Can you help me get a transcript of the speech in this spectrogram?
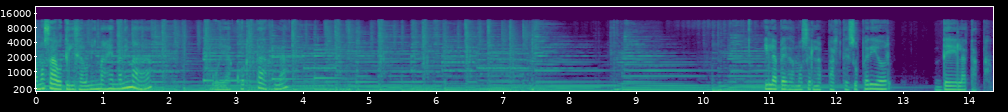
Vamos a utilizar una imagen animada. Voy a cortarla. Y la pegamos en la parte superior de la tapa.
